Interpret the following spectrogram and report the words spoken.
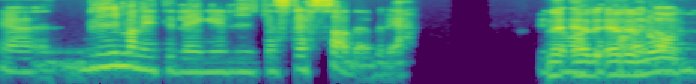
Eh, blir man inte längre lika stressad över det. Nej, är, är, det någon,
